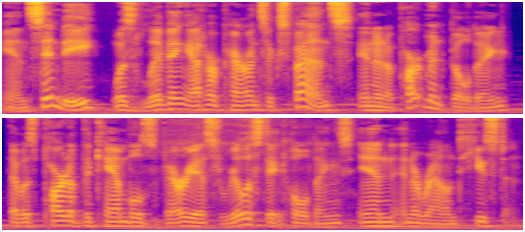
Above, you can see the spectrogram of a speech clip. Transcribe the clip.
And Cindy was living at her parents' expense in an apartment building that was part of the Campbells' various real estate holdings in and around Houston.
